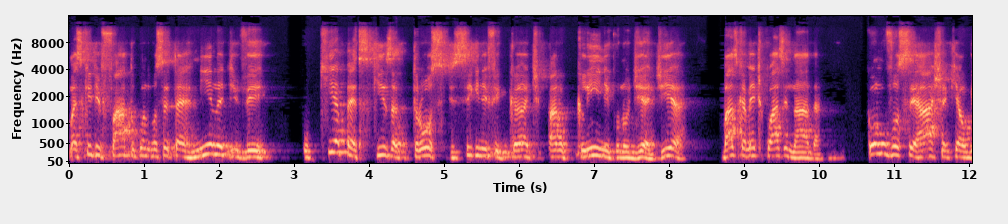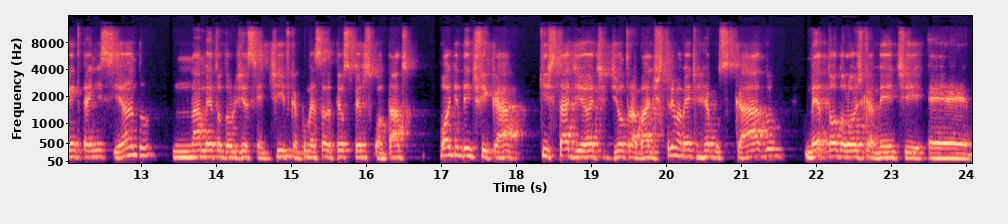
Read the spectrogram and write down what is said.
mas que, de fato, quando você termina de ver o que a pesquisa trouxe de significante para o clínico no dia a dia, basicamente quase nada. Como você acha que alguém que está iniciando na metodologia científica, começando a ter os primeiros contatos, pode identificar que está diante de um trabalho extremamente rebuscado, metodologicamente é,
